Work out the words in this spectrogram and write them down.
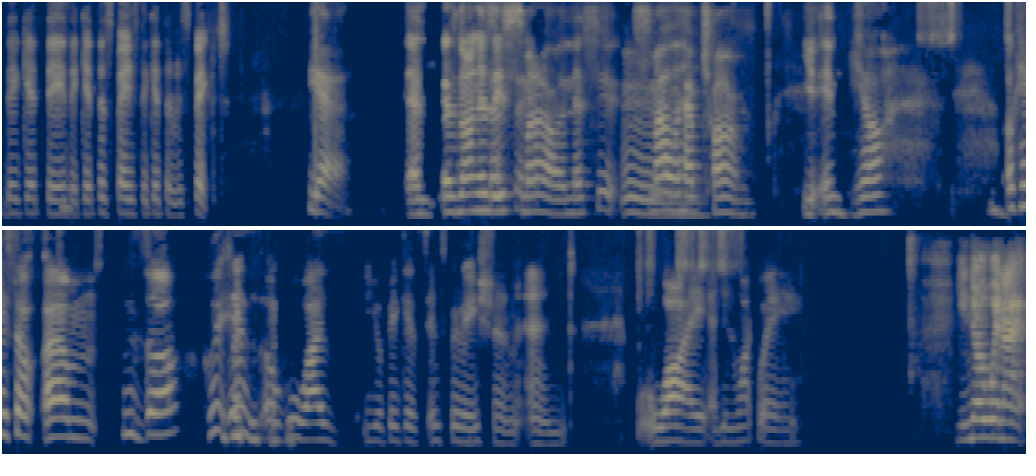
they get there, they get the space, they get the respect. Yeah. As as long as That's they it. smile and that's it. Mm. Smile and have charm. You're in. Yeah. Okay, so um, so who is or who was your biggest inspiration and why and in what way? You know, when I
